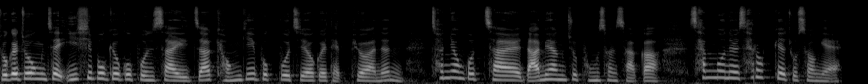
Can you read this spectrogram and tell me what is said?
조계종 제25교구 본사이자 경기 북부 지역을 대표하는 천년고찰 남양주 봉선사가 산문을 새롭게 조성해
